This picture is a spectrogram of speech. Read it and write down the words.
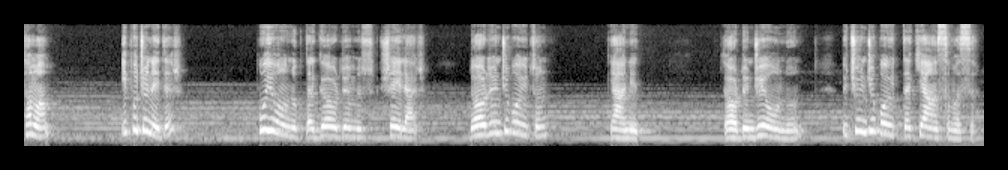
Tamam. İpucu nedir? Bu yoğunlukta gördüğümüz şeyler dördüncü boyutun yani dördüncü yoğunluğun üçüncü boyuttaki yansıması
